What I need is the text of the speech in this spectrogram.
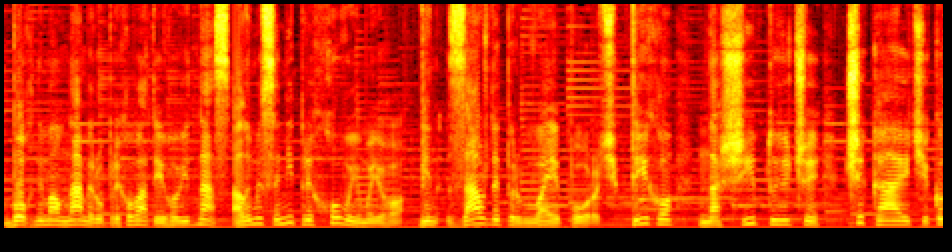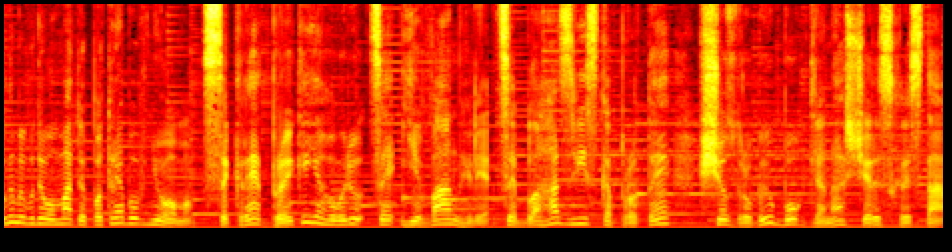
Бог не мав наміру приховати його від нас, але ми самі приховуємо його. Він завжди перебуває поруч, тихо нашіптуючи, чекаючи, коли ми будемо мати потребу в ньому. Секрет, про який я говорю, це Євангеліє, це блага звістка про те, що зробив Бог для нас через Христа.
